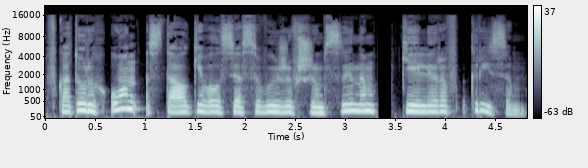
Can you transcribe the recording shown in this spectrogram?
в которых он сталкивался с выжившим сыном Келлеров Крисом,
